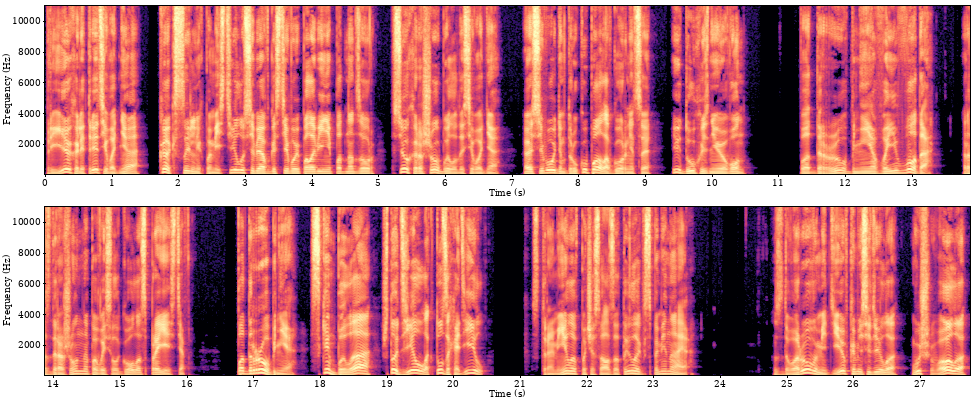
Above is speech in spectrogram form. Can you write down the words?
«Приехали третьего дня, как ссыльных поместил у себя в гостевой половине под надзор, все хорошо было до сегодня, а сегодня вдруг упала в горнице, и дух из нее вон. «Подробнее, воевода!» Раздраженно повысил голос Проестев. «Подробнее! С кем была? Что делала? Кто заходил?» Стромилов почесал затылок, вспоминая. «С дворовыми девками сидела, вышивала,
